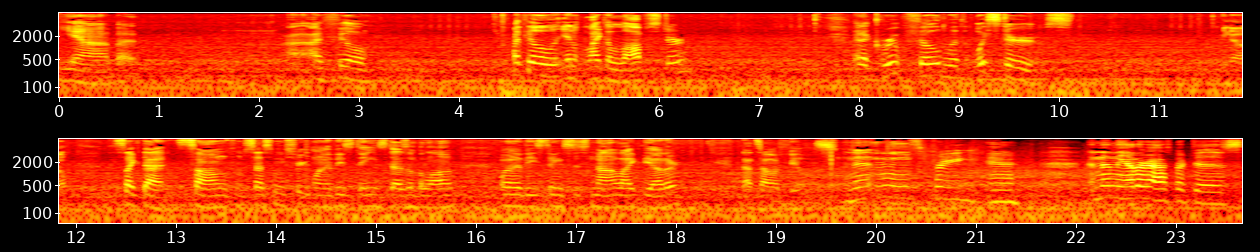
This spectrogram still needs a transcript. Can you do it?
yeah, but I feel, I feel in, like a lobster in a group filled with oysters. You know, it's like that song from Sesame Street. One of these things doesn't belong. One of these things is not like the other. That's how it feels, and it's pretty. Eh and then the other aspect is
